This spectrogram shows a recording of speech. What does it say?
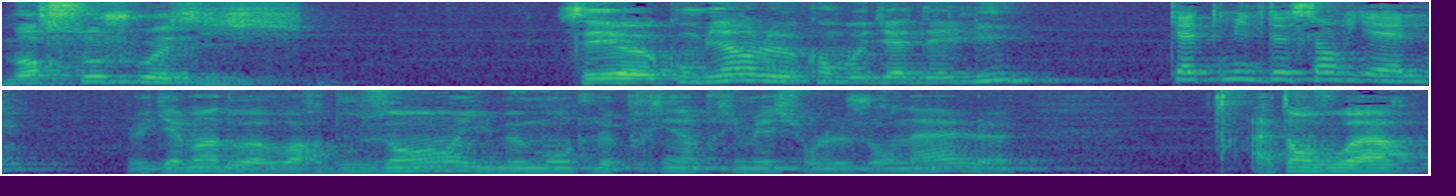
Morceau choisi. C'est euh, combien le Cambodia Daily? 4200 riels. Le gamin doit avoir 12 ans, il me montre le prix imprimé sur le journal. Attends voir,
